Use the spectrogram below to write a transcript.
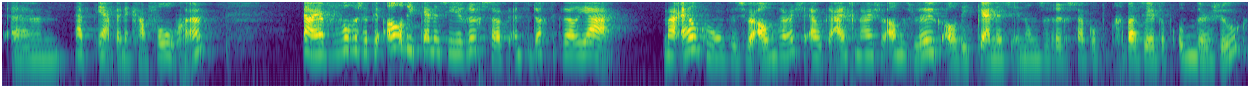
ehm, heb, ja, ben ik gaan volgen. Nou ja, vervolgens heb je al die kennis in je rugzak. En toen dacht ik wel, ja, maar elke hond is weer anders. Elke eigenaar is weer anders. Leuk, al die kennis in onze rugzak op, gebaseerd op onderzoek.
